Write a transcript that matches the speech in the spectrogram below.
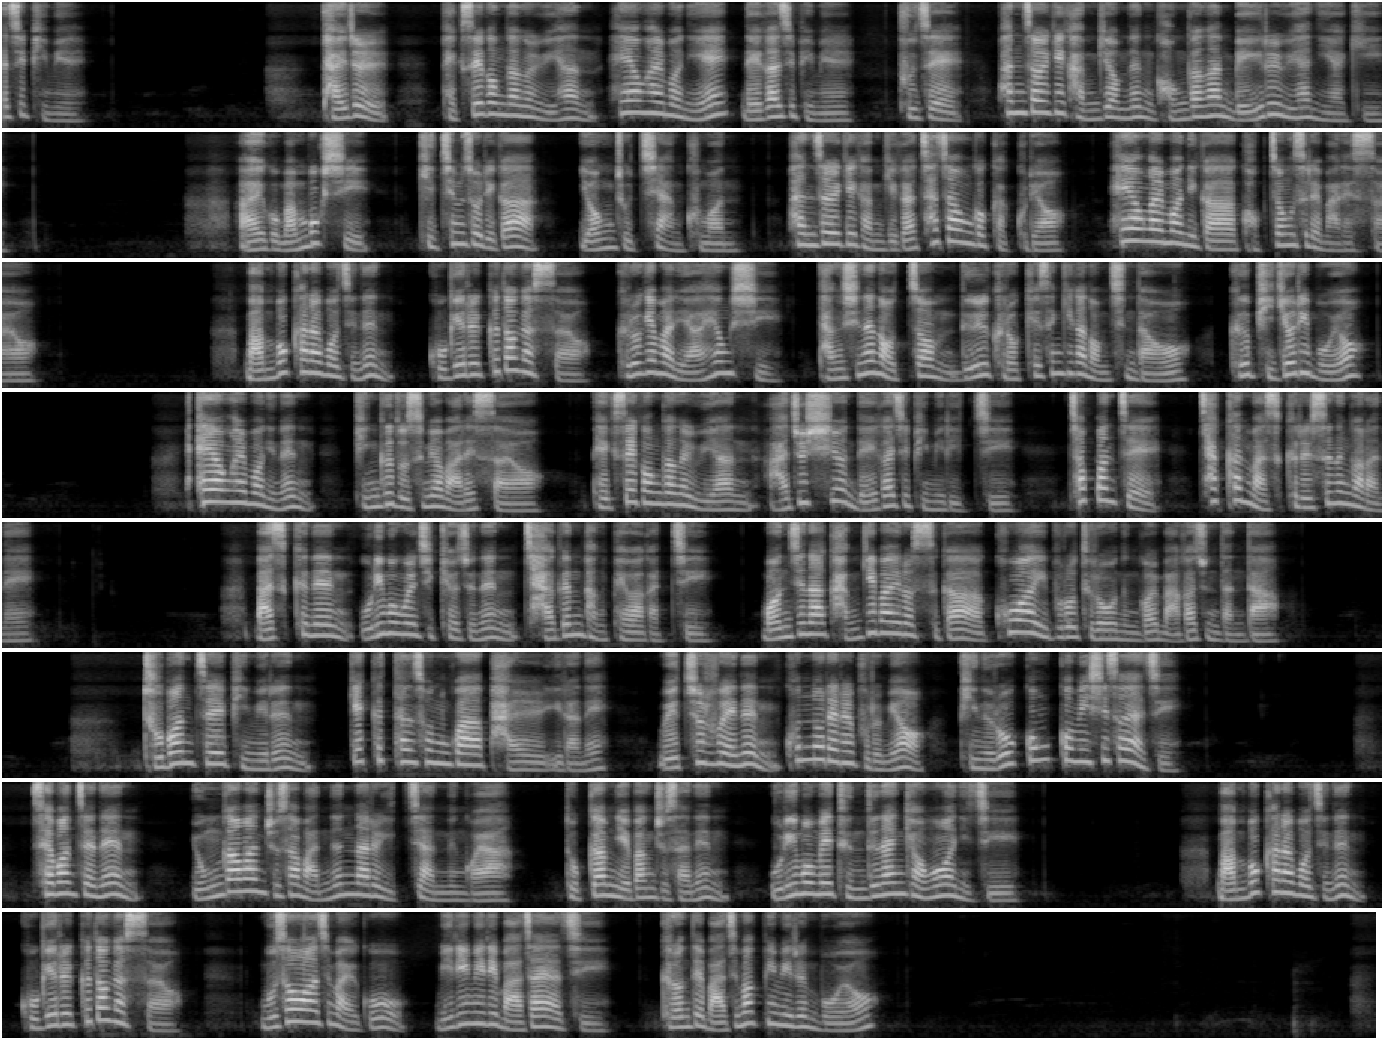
가지 비밀. 달들, 백세 건강을 위한 혜영 할머니의 네 가지 비밀. 부제, 환절기 감기 없는 건강한 매일을 위한 이야기. 아이고, 만복 씨, 기침 소리가 영 좋지 않구먼. 환절기 감기가 찾아온 것 같구려. 혜영 할머니가 걱정스레 말했어요. 만복 할아버지는 고개를 끄덕였어요. 그러게 말이야, 혜영 씨. 당신은 어쩜 늘 그렇게 생기가 넘친다오. 그 비결이 뭐요? 혜영 할머니는 빙긋 웃으며 말했어요. 백세 건강을 위한 아주 쉬운 네 가지 비밀이 있지. 첫 번째, 착한 마스크를 쓰는 거라네. 마스크는 우리 몸을 지켜주는 작은 방패와 같지. 먼지나 감기 바이러스가 코와 입으로 들어오는 걸 막아준단다. 두 번째 비밀은 깨끗한 손과 발이라네. 외출 후에는 콧노래를 부르며 비누로 꼼꼼히 씻어야지. 세 번째는 용감한 주사 맞는 날을 잊지 않는 거야. 독감 예방 주사는 우리 몸의 든든한 경호원이지. 만복 할아버지는 고개를 끄덕였어요. 무서워하지 말고 미리미리 맞아야지. 그런데 마지막 비밀은 뭐요?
